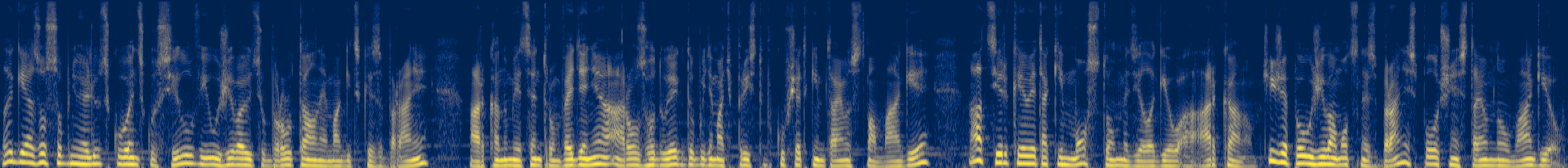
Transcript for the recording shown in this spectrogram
Legia zosobňuje ľudskú vojenskú silu využívajúcu brutálne magické zbrane, Arkanum je centrum vedenia a rozhoduje, kto bude mať prístup ku všetkým tajomstvám mágie a Církev je takým mostom medzi Legiou a Arkánom, čiže používa mocné zbrane spoločne s tajomnou mágiou.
